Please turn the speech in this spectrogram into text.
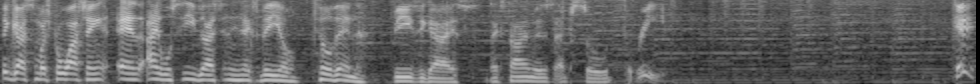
Thank you guys so much for watching, and I will see you guys in the next video. Till then, be easy, guys. Next time is episode three. Okay.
